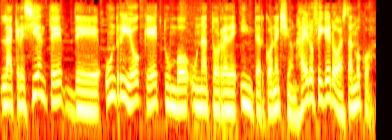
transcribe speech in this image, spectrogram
la creciente de un río que tumbó una torre de interconexión. Jairo Figueroa está en Mocoa.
